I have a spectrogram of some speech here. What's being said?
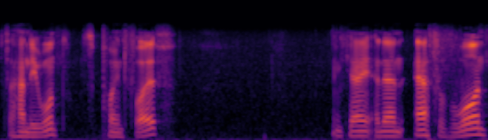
It's a handy one. It's 0.5. Okay, and then f of 1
